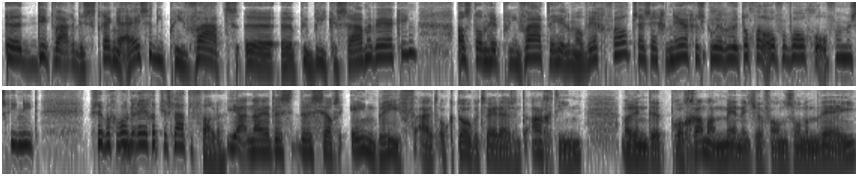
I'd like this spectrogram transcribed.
eh, dit waren de strenge eisen, die privaat-publieke samenwerking. Als dan het private helemaal wegvalt, zij zeggen nergens: toen hebben we toch wel overwogen of we misschien niet. Ze hebben gewoon de regeltjes laten vallen. Ja, nou ja, er is, er is zelfs één brief uit oktober 2018... waarin de programmamanager van eh,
